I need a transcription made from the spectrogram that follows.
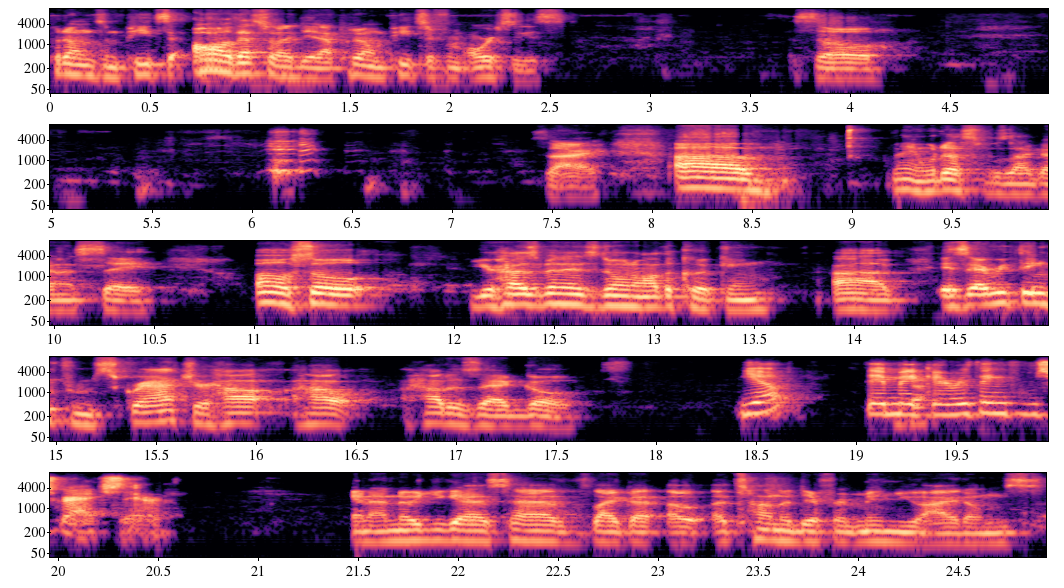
Put on some pizza. Oh, that's what I did. I put on pizza from Orsi's. So, sorry. Um, man, what else was I gonna say? Oh, so your husband is doing all the cooking. Uh, is everything from scratch, or how how how does that go? Yep, they make yeah. everything from scratch there and I know you guys have like a, a, a ton of different menu items.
